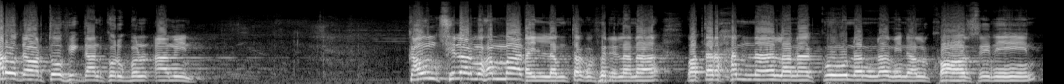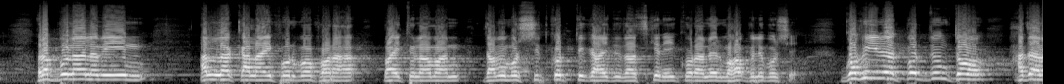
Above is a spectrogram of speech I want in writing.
আরও দেওয়ার তৌফিক দান করুক, বলুন, আমিন। কাউন্সিলর মোহাম্মদ ইল্লাম তাগফির লানা ওয়া তারহামনা লানাকুনান্না মিনাল খাসিরিন। রব্বুল আলামিন, আল্লাহ কালাই পূর্ব পড়া বাইতুল আমান জামে মসজিদ কর্তৃক আয়োজিত আজকের এই কোরআনের মাহফিলে বসে গভীর রাত পর্যন্ত হাজার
